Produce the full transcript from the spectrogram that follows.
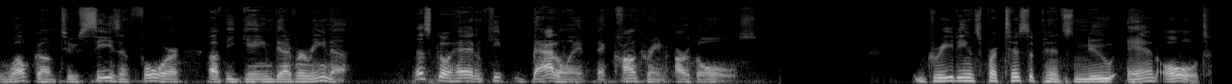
Welcome to season four of the Game Dev Arena. Let's go ahead and keep battling and conquering our goals. Greetings, participants, new and old.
